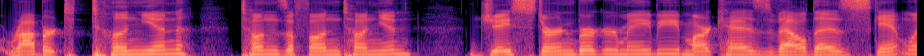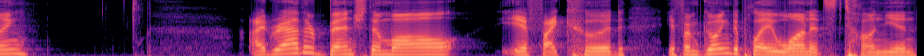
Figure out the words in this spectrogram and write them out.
Robert Tonyan, tons of fun Tonyan, Jace Sternberger maybe, Marquez Valdes Scantling. I'd rather bench them all if I could. If I'm going to play one, it's Tonyan.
